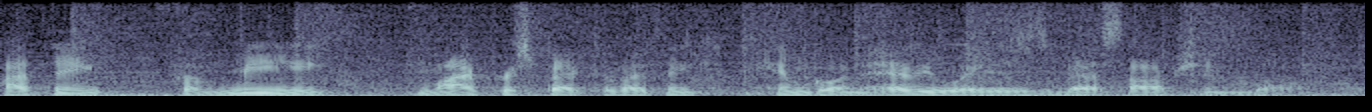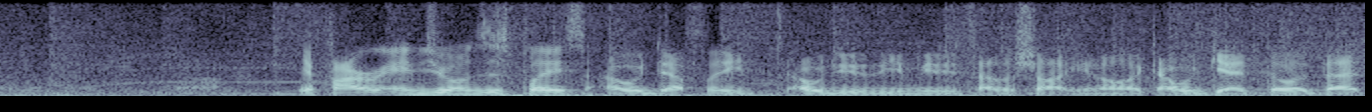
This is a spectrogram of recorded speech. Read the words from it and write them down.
I think, for me, my perspective, I think him going to heavyweight is the best option. But if I were in Jones's place, I would definitely I would do the immediate title shot. You know, like I would get the, that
